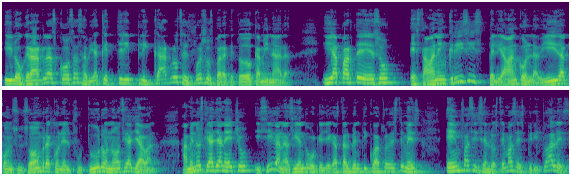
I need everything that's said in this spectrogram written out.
Y lograr las cosas había que triplicar los esfuerzos para que todo caminara. Y aparte de eso, estaban en crisis, peleaban con la vida, con su sombra, con el futuro, no se hallaban. A menos que hayan hecho y sigan haciendo, porque llega hasta el 24 de este mes, énfasis en los temas espirituales,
